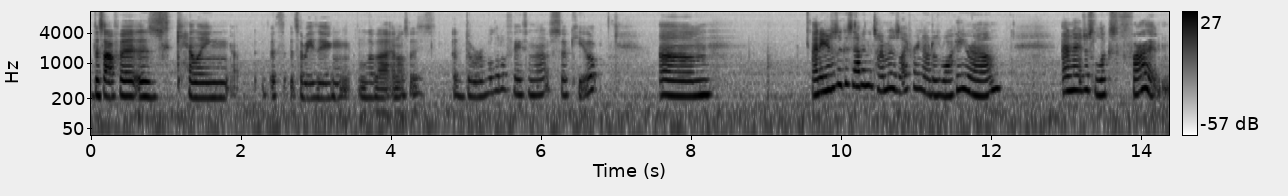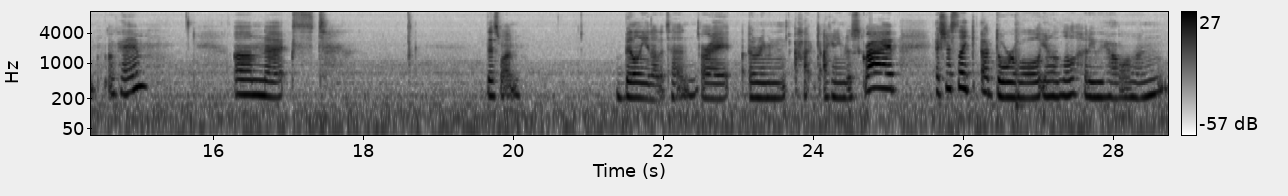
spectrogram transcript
this outfit is killing it's, it's amazing. Love that. And also his adorable little face in that. So cute. Um, and he just looks having the time of his life right now, just walking around. And it just looks fun. Okay. Um, next. This one. Billion out of 10. Alright. I don't even, I can't even describe. It's just like adorable. You know, the little hoodie we have on.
